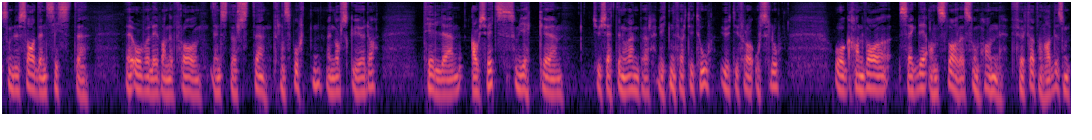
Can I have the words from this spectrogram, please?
som du sa, den siste eh, overlevende fra den største transporten med norske jøder til eh, Auschwitz, som gikk 26.11.1942 ut fra Oslo. Og han var seg det ansvaret som han følte at han hadde som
